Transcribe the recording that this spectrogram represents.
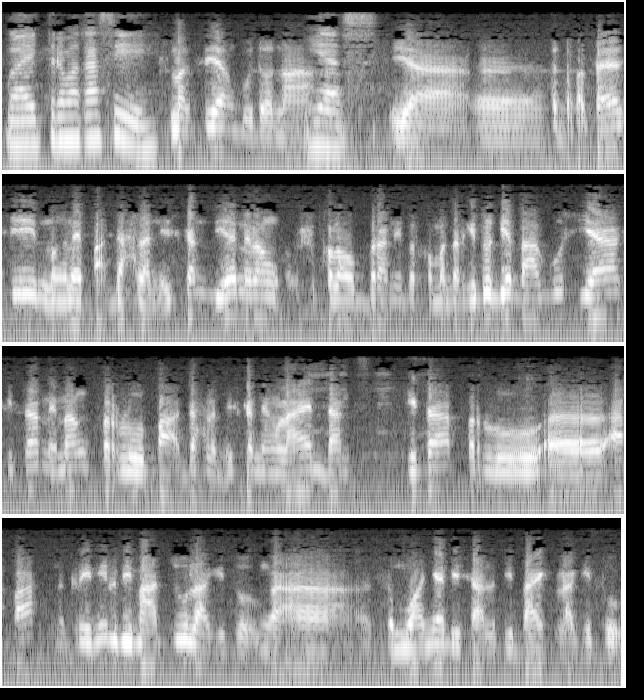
Baik, terima kasih. Selamat siang Bu Dona. Yes. Ya, eh, pendapat saya sih mengenai Pak Dahlan Iskan dia memang kalau berani berkomentar gitu dia bagus ya. Kita memang perlu Pak Dahlan Iskan yang lain dan kita perlu eh, apa negeri ini lebih maju lah gitu. Nggak eh, semuanya bisa lebih baik lah gitu.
